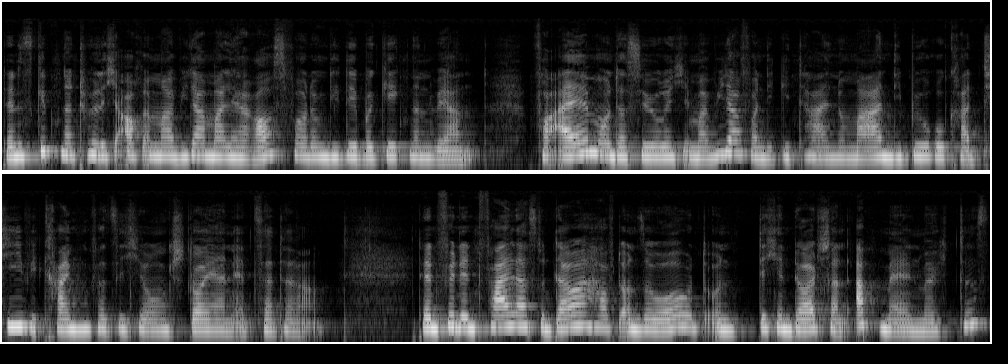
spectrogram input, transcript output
Denn es gibt natürlich auch immer wieder mal Herausforderungen, die dir begegnen werden. Vor allem, und das höre ich immer wieder von digitalen Nomaden, die Bürokratie wie Krankenversicherung, Steuern etc. Denn für den Fall, dass du dauerhaft on the road und dich in Deutschland abmelden möchtest,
